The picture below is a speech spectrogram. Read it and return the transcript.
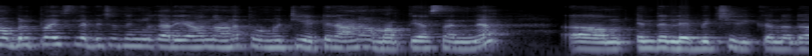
നോബൽ പ്രൈസ് ലഭിച്ചത് നിങ്ങൾക്ക് അറിയാവുന്നതാണ് തൊണ്ണൂറ്റി എട്ടിലാണ് അമർത്യ എന്ത് ലഭിച്ചിരിക്കുന്നത്.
